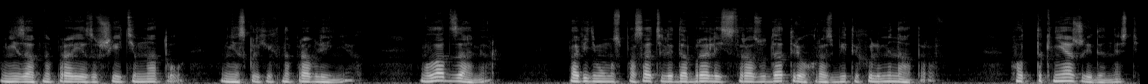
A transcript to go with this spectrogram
внезапно прорезавшие темноту в нескольких направлениях, Влад замер. По-видимому, спасатели добрались сразу до трех разбитых иллюминаторов. Вот так неожиданность.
